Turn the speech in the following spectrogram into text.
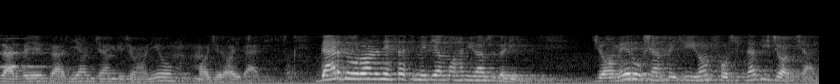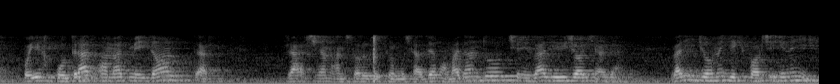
ضربه بعدی هم جنگ جهانی و ماجراهای بعدی. در دوران نهضت ملی ما همین وضع داریم. جامعه روشنفکری ایران فرصت ایجاد کرد. با یک قدرت آمد میدان در رأسش هم امثال دکتر مصدق آمدند و چنین وضعی ایجاد کردند. ولی این جامعه یک پارچه که نیست.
